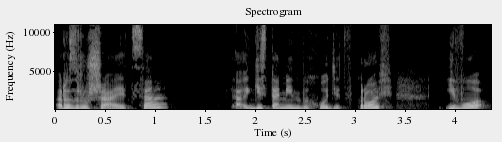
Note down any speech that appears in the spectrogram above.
разрушается, а гистамин выходит в кровь, его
